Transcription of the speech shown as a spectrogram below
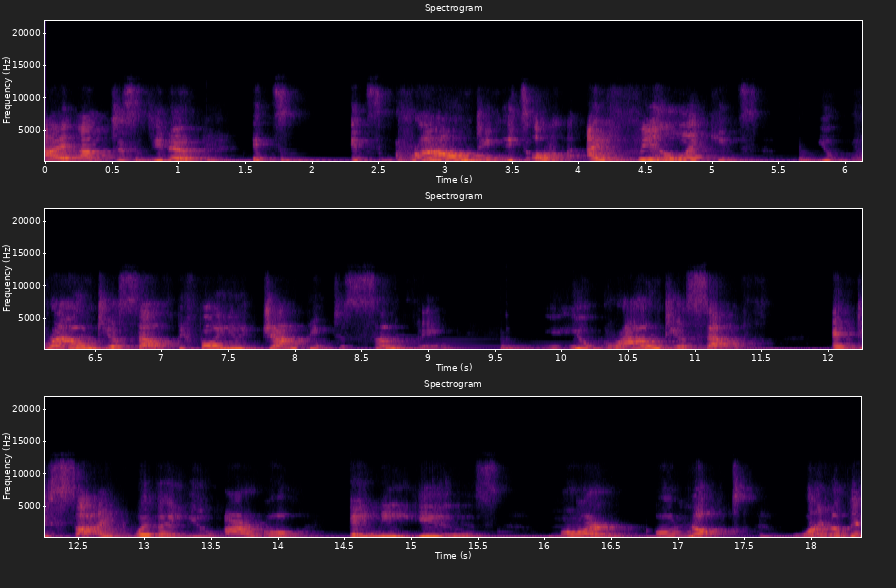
I am just, you know, it's it's grounding. It's all I feel like it's you ground yourself before you jump into something. You ground yourself and decide whether you are of any use or or not. One of the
